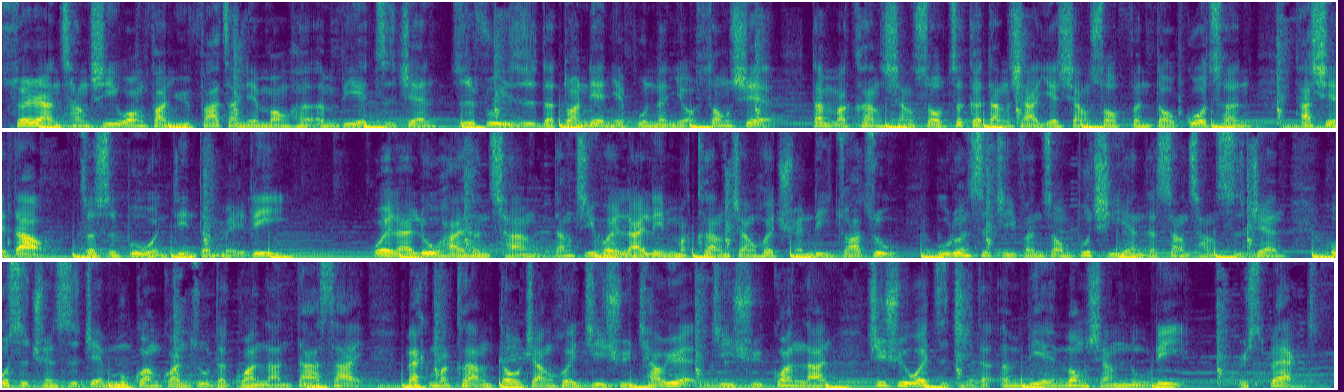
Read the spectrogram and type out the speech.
虽然长期往返于发展联盟和 NBA 之间，日复一日的锻炼也不能有松懈，但 McCon 享受这个当下，也享受奋斗过程。他写道：“这是不稳定的美丽。”未来路还很长，当机会来临 m c c l u n 将会全力抓住。无论是几分钟不起眼的上场时间，或是全世界目光关注的灌篮大赛，Mac m c c l u n 都将会继续跳跃，继续灌篮，继续为自己的 NBA 梦想努力。Respect。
